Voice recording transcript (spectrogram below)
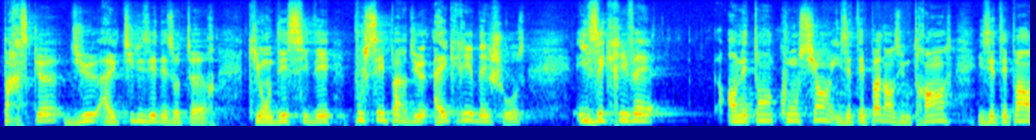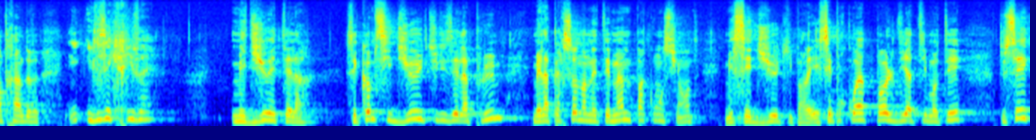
Parce que Dieu a utilisé des auteurs qui ont décidé, poussés par Dieu, à écrire des choses. Ils écrivaient en étant conscients. Ils n'étaient pas dans une transe, ils n'étaient pas en train de... Ils écrivaient, mais Dieu était là. C'est comme si Dieu utilisait la plume, mais la personne n'en était même pas consciente, mais c'est Dieu qui parlait. Et c'est pourquoi Paul dit à Timothée, tu sais,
